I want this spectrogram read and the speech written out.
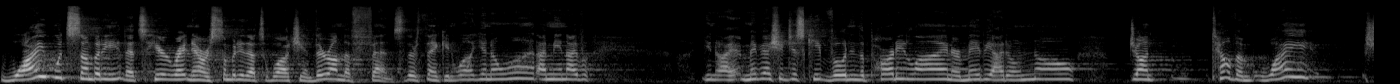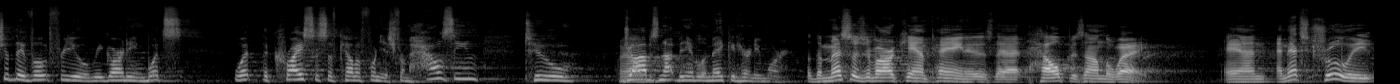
why would somebody that's here right now or somebody that's watching, they're on the fence. They're thinking, well, you know what? I mean, I've, you know, I, maybe I should just keep voting the party line, or maybe I don't know. John, tell them why should they vote for you regarding what's what the crisis of California is from housing to jobs not being able to make it here anymore. The message of our campaign is that help is on the way. And, and that's truly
